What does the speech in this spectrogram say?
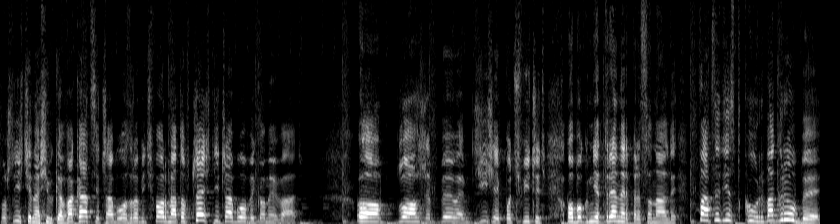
Poszliście na siłkę. Wakacje trzeba było zrobić formę, a to wcześniej trzeba było wykonywać. O Boże, byłem dzisiaj poćwiczyć. Obok mnie trener personalny. Facet jest kurwa gruby.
